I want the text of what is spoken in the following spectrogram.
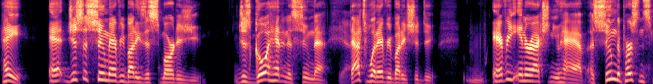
hey, just assume everybody's as smart as you. Just go ahead and assume that. Yeah. That's what everybody should do. Every interaction you have, assume the person's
